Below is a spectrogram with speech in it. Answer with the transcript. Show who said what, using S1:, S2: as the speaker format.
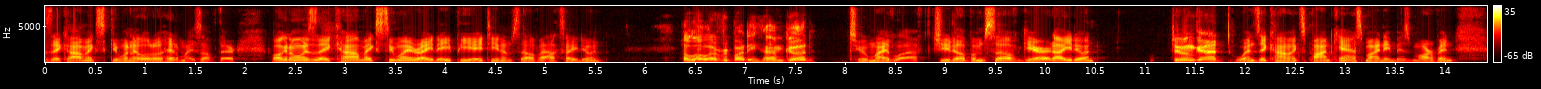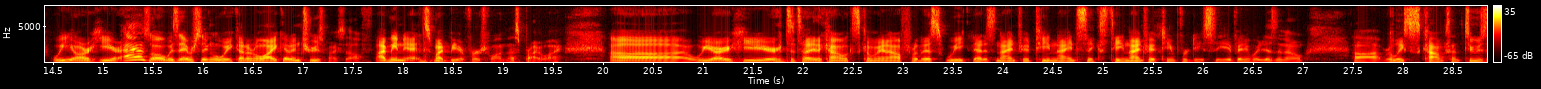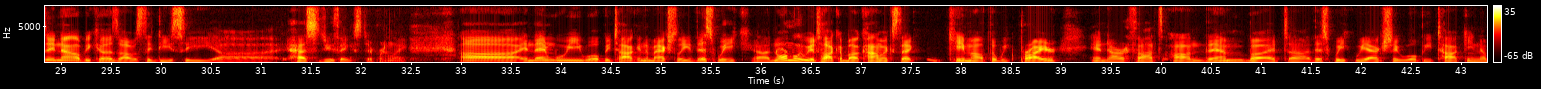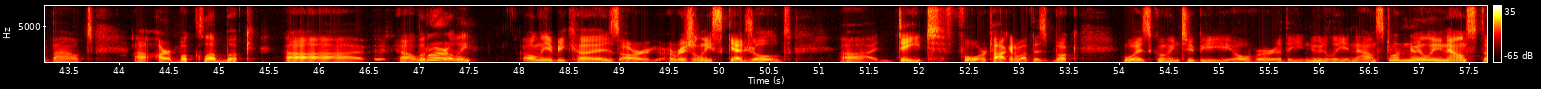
S1: Wednesday Comics. Giving a little hit of myself there. Welcome to Wednesday Comics. To my right, AP18 himself. Alex, how you doing?
S2: Hello, everybody. I'm good.
S1: To my left, G Dub himself. Garrett, how you doing?
S3: Doing good.
S1: Wednesday Comics Podcast. My name is Marvin. We are here, as always, every single week. I don't know why I got to introduce myself. I mean, this might be your first one. That's probably why. Uh, we are here to tell you the comics coming out for this week. That is 9.15, 9.16, 9.15 for DC, if anybody doesn't know. Uh, releases comics on Tuesday now because obviously DC uh, has to do things differently. Uh, and then we will be talking to them actually this week. Uh, normally we talk about comics that came out the week prior and our thoughts on them, but uh, this week we actually will be talking about uh, our book club book a little early, only because our originally scheduled date for talking about this book was going to be over the newly announced, or newly announced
